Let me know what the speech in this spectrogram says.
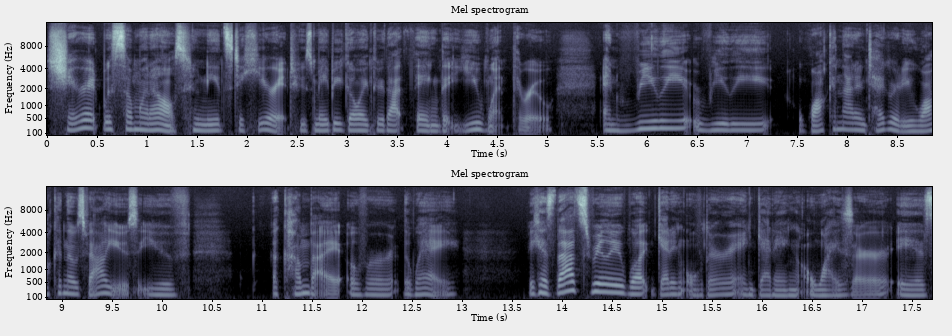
share it with someone else who needs to hear it, who's maybe going through that thing that you went through, and really, really walk in that integrity, walk in those values that you've come by over the way because that's really what getting older and getting wiser is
